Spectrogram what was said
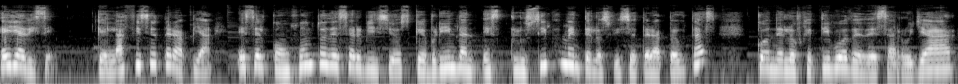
Ella dice, que la fisioterapia es el conjunto de servicios que brindan exclusivamente los fisioterapeutas con el objetivo de desarrollar,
